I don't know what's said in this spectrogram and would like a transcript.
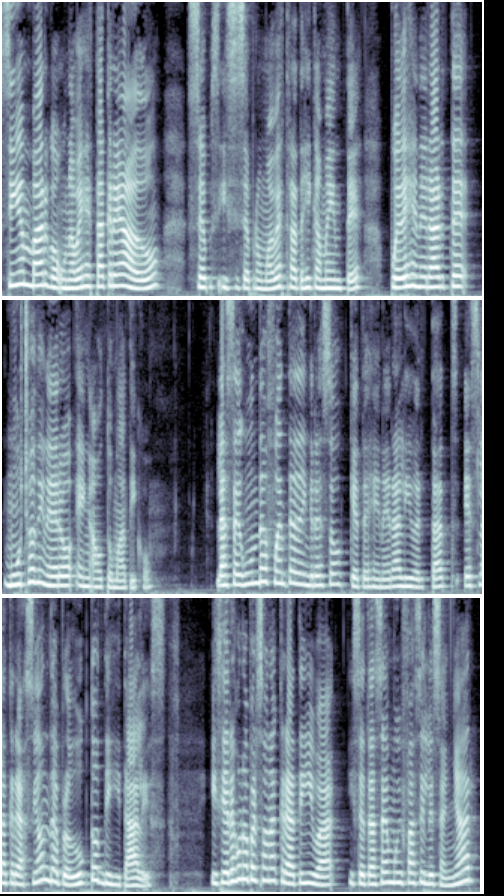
Sin embargo, una vez está creado y si se promueve estratégicamente, puede generarte mucho dinero en automático. La segunda fuente de ingreso que te genera libertad es la creación de productos digitales. Y si eres una persona creativa y se te hace muy fácil diseñar,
